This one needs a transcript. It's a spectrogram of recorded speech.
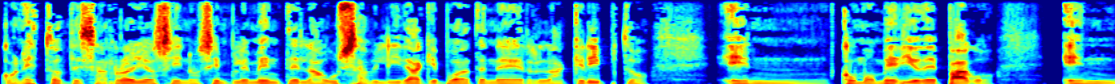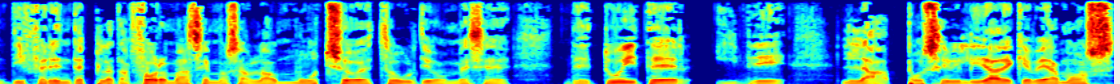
con estos desarrollos, sino simplemente la usabilidad que pueda tener la cripto en, como medio de pago en diferentes plataformas. Hemos hablado mucho estos últimos meses de Twitter y de la posibilidad de que veamos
